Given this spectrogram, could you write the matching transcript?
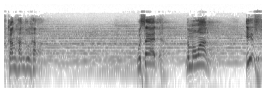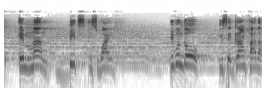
You can't handle her. We said, number one, if a man beats his wife, even though he's a grandfather,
